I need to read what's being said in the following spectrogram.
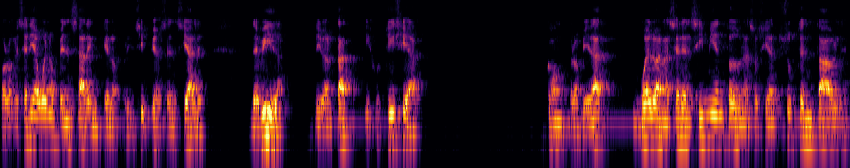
por lo que sería bueno pensar en que los principios esenciales de vida, libertad y justicia con propiedad vuelvan a ser el cimiento de una sociedad sustentable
